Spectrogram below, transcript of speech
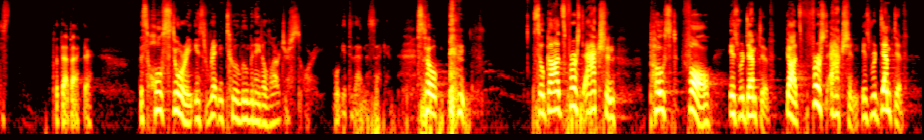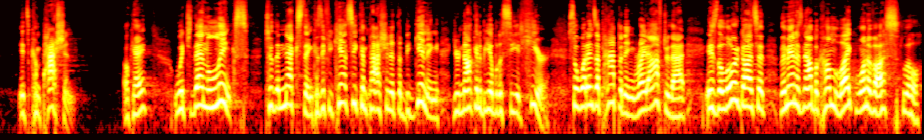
Just put that back there. This whole story is written to illuminate a larger story. We'll get to that in a second. So, so God's first action post fall is redemptive. God's first action is redemptive. It's compassion, okay? Which then links to the next thing, because if you can't see compassion at the beginning, you're not going to be able to see it here. So, what ends up happening right after that is the Lord God said, The man has now become like one of us, little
